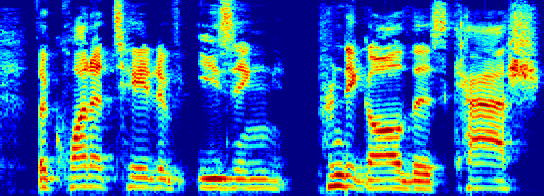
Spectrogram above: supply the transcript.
the quantitative easing, printing all this cash.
